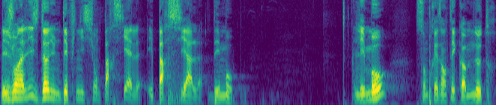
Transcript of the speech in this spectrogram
Les journalistes donnent une définition partielle et partiale des mots. Les mots sont présentés comme neutres,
